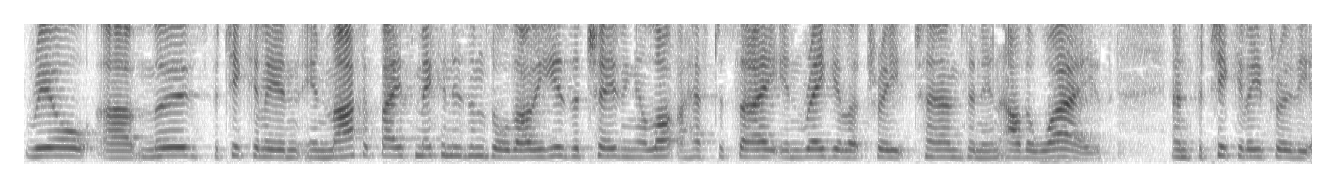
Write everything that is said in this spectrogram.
real uh, moves, particularly in, in market-based mechanisms, although he is achieving a lot, I have to say, in regulatory terms and in other ways and particularly through the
